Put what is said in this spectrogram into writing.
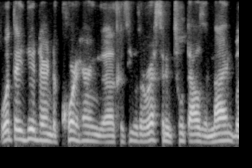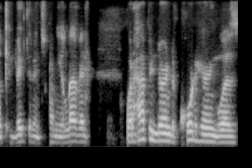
What they did during the court hearing, because uh, he was arrested in 2009 but convicted in 2011. What happened during the court hearing was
